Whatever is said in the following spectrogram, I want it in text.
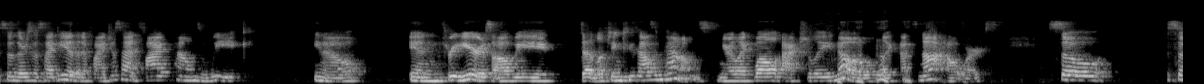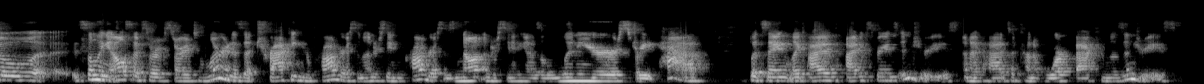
so there's this idea that if I just add five pounds a week, you know, in three years I'll be deadlifting 2,000 pounds. And you're like, well, actually, no, like that's not how it works. So, so something else I've sort of started to learn is that tracking your progress and understanding progress is not understanding it as a linear, straight path, but saying like I've I've experienced injuries and I've had to kind of work back from those injuries,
